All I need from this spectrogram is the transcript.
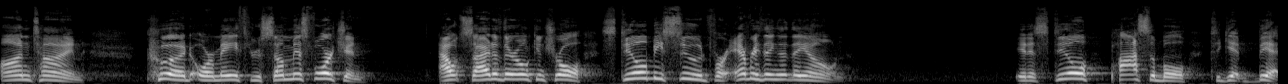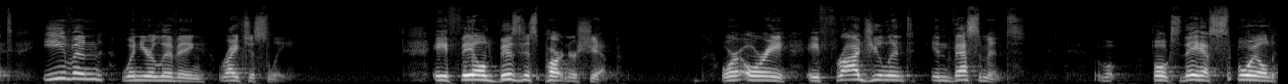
on time, could or may, through some misfortune, outside of their own control still be sued for everything that they own. It is still possible to get bit, even when you're living righteously. A failed business partnership or, or a, a fraudulent investment. Folks, they have spoiled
